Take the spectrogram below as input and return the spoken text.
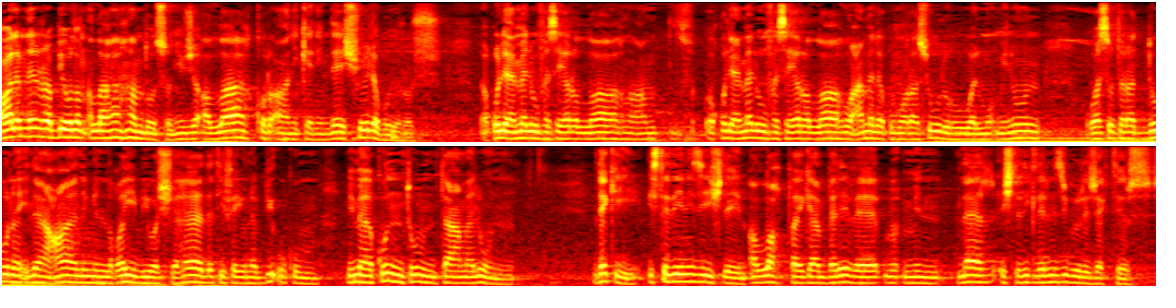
Alemlerin Rabbi olan Allah'a hamdolsun. Yüce Allah Kur'an-ı Kerim'de şöyle buyurur. وَقُلْ اَعْمَلُوا فَسَيَرَ اللّٰهُ وَقُلْ اَعْمَلُوا فَسَيَرَ اللّٰهُ عَمَلَكُمْ وَرَسُولُهُ وَالْمُؤْمِنُونَ وَسَتُرَدُّونَ إِلَى عَالِمِ الْغَيْبِ وَالشَّهَادَةِ فَيُنَبِّئُكُمْ بِمَا كُنْتُمْ تَعْمَلُونَ De ki istediğinizi işleyin. Allah peygamberi ve müminler işlediklerinizi görecektir.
